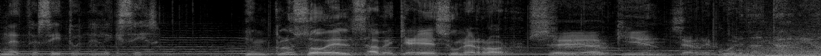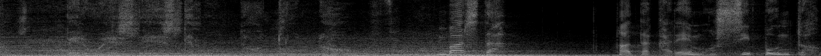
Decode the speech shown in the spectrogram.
Necesito el elixir. Incluso él sabe que es un error. Sé a quién te recuerda, Talio, pero es de este mundo, tú no. ¡Basta! Atacaremos y punto.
